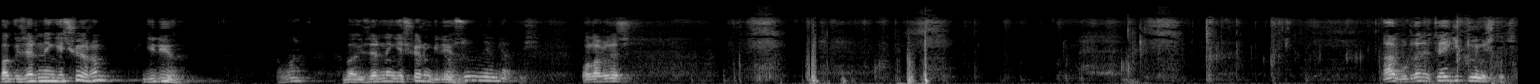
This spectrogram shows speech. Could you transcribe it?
Bak üzerinden geçiyorum gidiyor. Ama Bak üzerinden geçiyorum gidiyor. yosun nem yapmış. Olabilir. Abi buradan öteye gitmemiştik.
